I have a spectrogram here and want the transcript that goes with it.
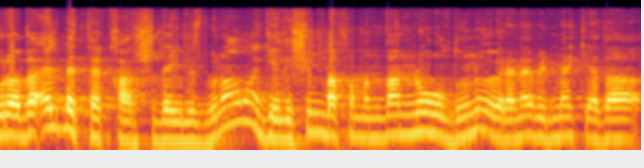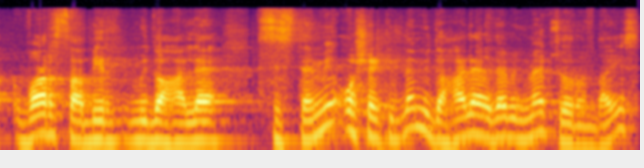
Burada elbette karşı değiliz buna ama gelişim bakımından ne olduğunu öğrenebilmek ya da varsa bir müdahale sistemi o şekilde müdahale edebilmek zorundayız.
